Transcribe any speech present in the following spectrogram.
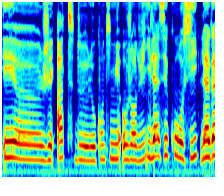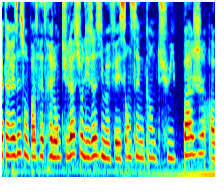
et euh, j'ai hâte de le continuer aujourd'hui. Il est assez court aussi. Les Agatha Raisin sont pas très très longs. Celui-là sur Liseuse, il me fait 158 pages à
